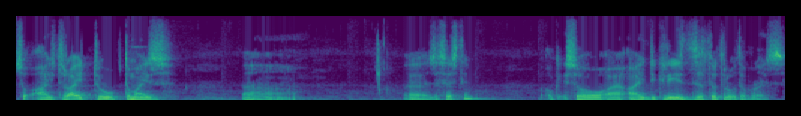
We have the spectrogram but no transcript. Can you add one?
So I try to optimize uh, uh, the system. Okay, so I, I decreased the total water price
